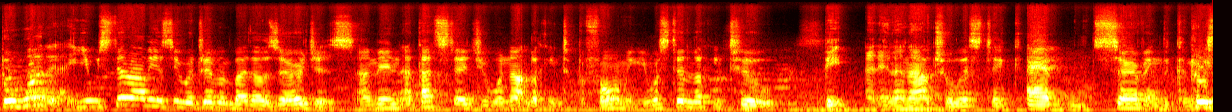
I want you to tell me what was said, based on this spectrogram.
But what you still obviously were driven by those urges. I mean, at that stage, you were not looking to performing. You were still looking to be in an altruistic, Uh, serving the community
